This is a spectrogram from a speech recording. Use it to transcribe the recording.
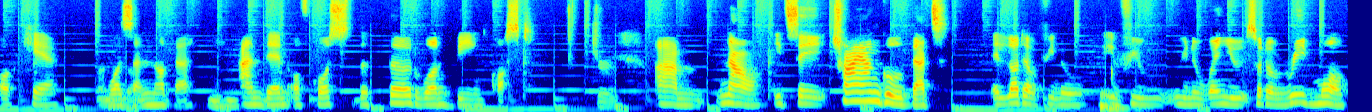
of care was Another. another, Mhm. and then of course the third one being cost. True. Um, now it's a triangle that a lot of you know, if you you know when you sort of read more,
